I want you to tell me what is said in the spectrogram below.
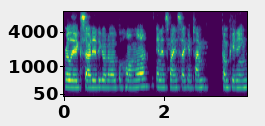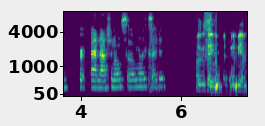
really excited to go to Oklahoma, and it's my second time competing for at nationals, so I'm really excited. I was gonna say, is it going to be a,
